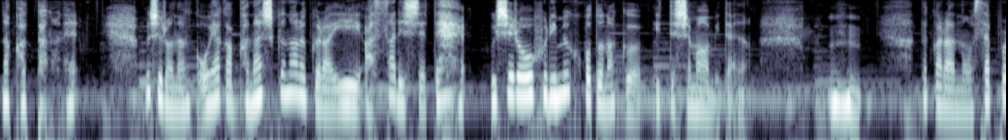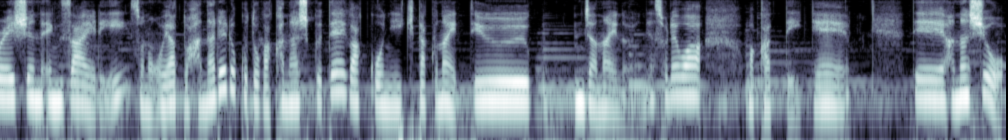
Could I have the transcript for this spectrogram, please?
なかったのね。むしろなんか親が悲しくなるくらいあっさりしてて後ろを振り向くことなく行ってしまうみたいな、うん、だからあのセパレーションエンザイティその親と離れることが悲しくて学校に行きたくないっていうんじゃないのよね。それは分かっていて。で話を、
